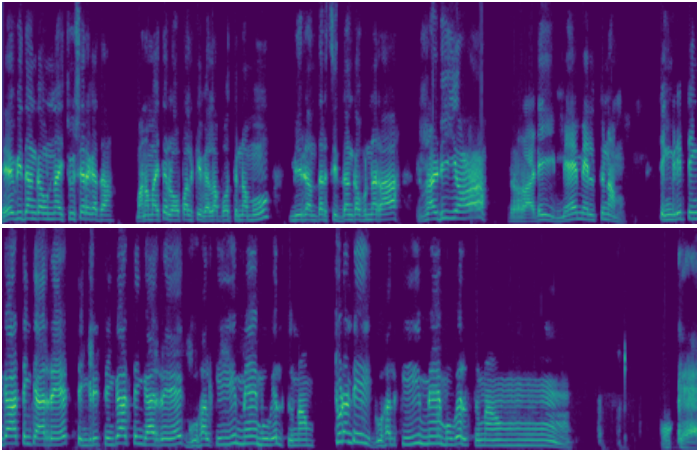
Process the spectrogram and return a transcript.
ఏ విధంగా ఉన్నాయి చూశారు కదా? మనమైతే లోపలికి వెళ్ళబోతున్నాము. మీరందరు సిద్ధంగా ఉన్నారా? రెడీయా? రెడీ. మేము వెళ్తున్నాము. టింగిడి టింగా టింగారే టింగిడి టింగా టింగారే గుహలకి మేము వెళ్తున్నాం. చూడండి గుహలకి మేము వెళ్తున్నాం. ఓకే.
